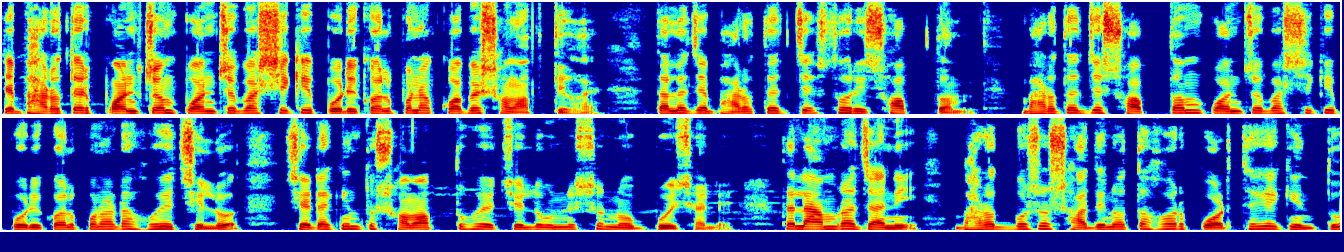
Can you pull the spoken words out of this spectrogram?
যে ভারতের পঞ্চম পঞ্চবার্ষিকী পরিকল্পনা কবে সমাপ্তি হয়? তাহলে যে ভারতের যে সরি সপ্তম, ভারতের যে সপ্তম পঞ্চবার্ষিকী পরিকল্পনাটা হয়েছিল সেটা কিন্তু সমাপ্ত হয়েছিল উনিশশো নব্বই সালে। তাহলে আমরা জানি ভারতবর্ষ স্বাধীনতা হওয়ার পর থেকে কিন্তু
